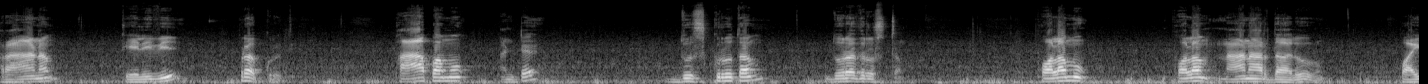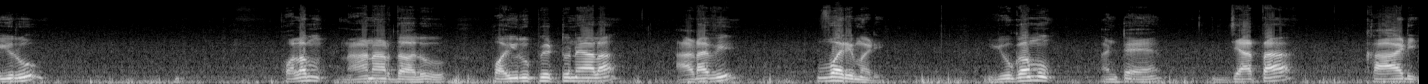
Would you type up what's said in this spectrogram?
ప్రాణం తెలివి ప్రకృతి. పాపము అంటే దుష్కృతం దురదృష్టం. పొలము పొలం నానార్థాలు పైరు పొలం నానార్థాలు పైరు పెట్టు నేల అడవి వరిమడి. యుగము అంటే జత కాడి.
